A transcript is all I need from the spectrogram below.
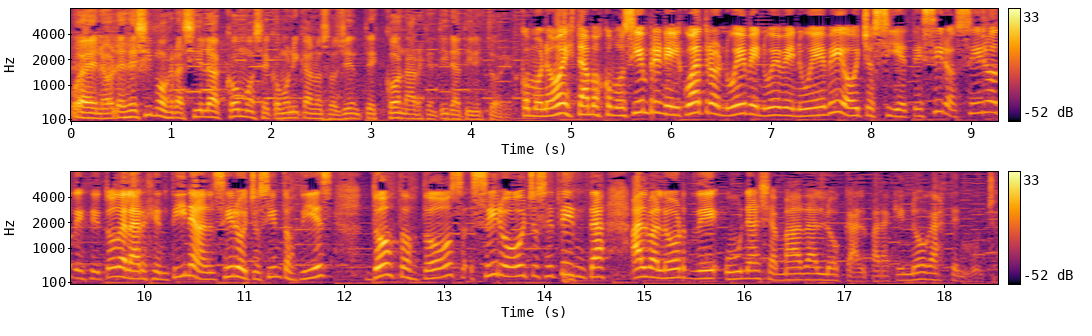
Bueno, les decimos, Graciela, cómo se comunican los oyentes con Argentina Tiene Historia. Como no, estamos como siempre en el 4999-8700 desde toda la Argentina al 0810-222-0870 al valor de una llamada local para que no gasten mucho.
